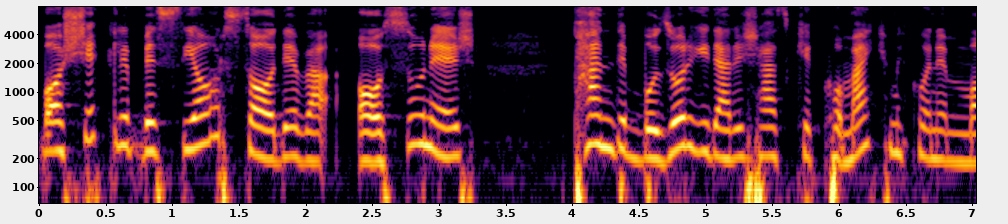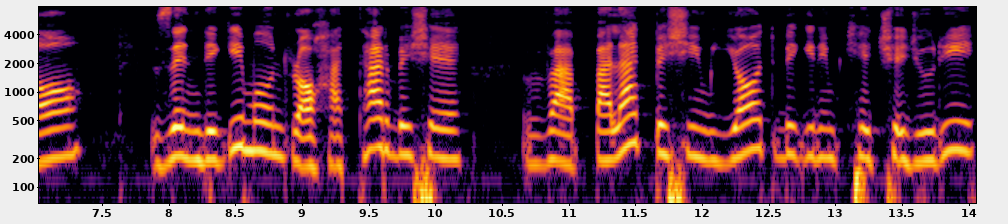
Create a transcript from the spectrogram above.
با شکل بسیار ساده و آسونش پند بزرگی درش هست که کمک می‌کنه ما زندگیمون راحت تر بشه و بلد بشیم یاد بگیریم که چجوری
